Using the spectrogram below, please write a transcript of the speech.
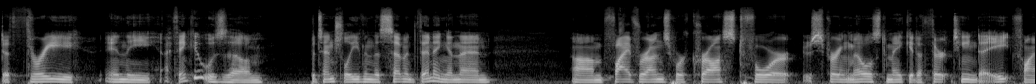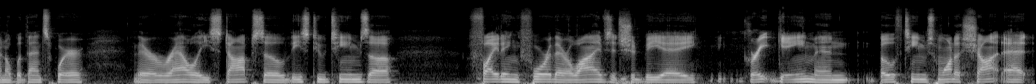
to three in the. I think it was um, potentially even the seventh inning, and then. Um, five runs were crossed for Spring Mills to make it a 13 to 8 final, but that's where their rally stopped. So these two teams uh, fighting for their lives. It should be a great game, and both teams want a shot at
